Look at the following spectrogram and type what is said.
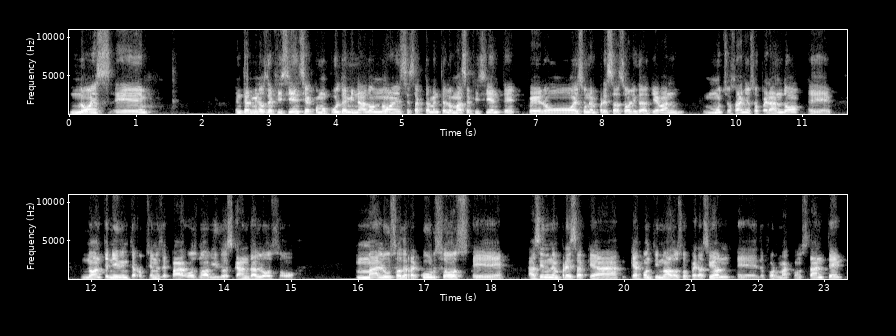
no es, eh, en términos de eficiencia, como pool de minado, no es exactamente lo más eficiente, pero es una empresa sólida. Llevan muchos años operando, eh, no han tenido interrupciones de pagos, no ha habido escándalos o mal uso de recursos. Eh, ha sido una empresa que ha, que ha continuado su operación eh, de forma constante.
